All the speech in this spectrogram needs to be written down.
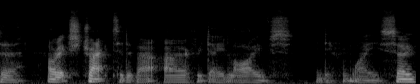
uh, are extracted about our everyday lives in different ways. So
